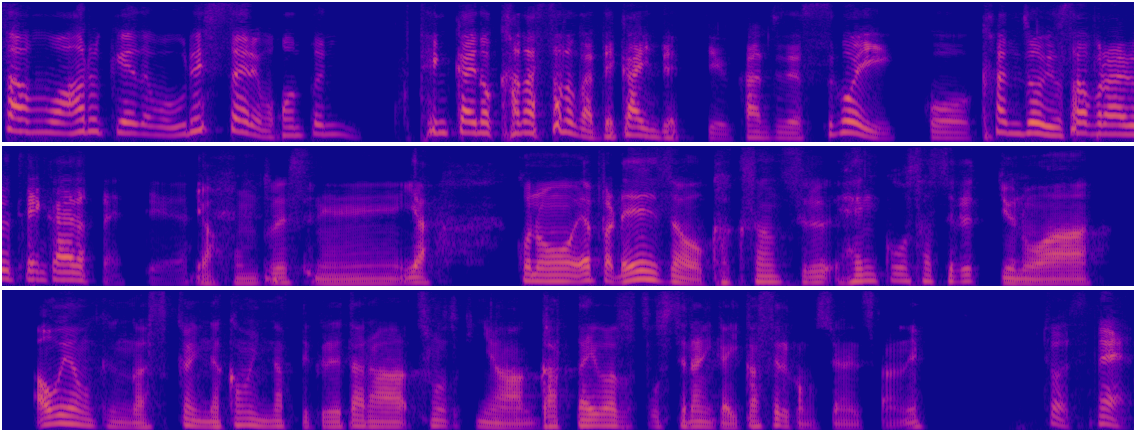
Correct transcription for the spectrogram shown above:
さもあるけれども、嬉しさよりも本当に展開の悲しさの方がでかいんでっていう感じですごい、こう、感情を揺さぶられる展開だったねっていうい。や、本当ですね。いや、このやっぱレーザーを拡散する、変更させるっていうのは、青山くんがすっかり仲間になってくれたら、その時には合体技として何か活かせるかもしれないですからね。そうですね。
